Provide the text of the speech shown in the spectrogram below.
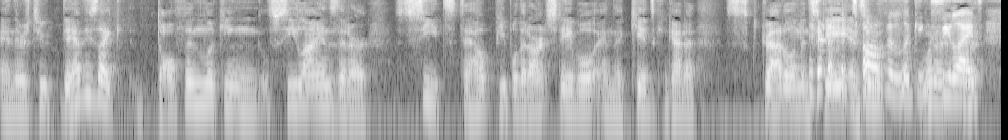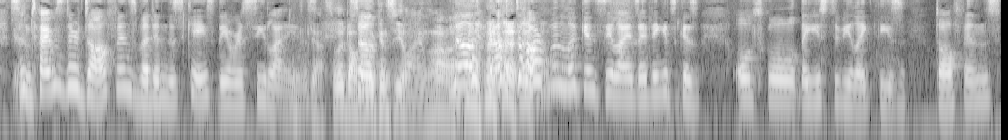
and there's two they have these like dolphin looking sea lions that are seats to help people that aren't stable and the kids can kind of straddle them and they're skate and some- dolphin looking what are- sea lions. Sometimes they're dolphins but in this case they were sea lions. Yeah so they're dolphin looking sea lions. No not dolphin looking sea lions. I think it's because old school they used to be like these dolphins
